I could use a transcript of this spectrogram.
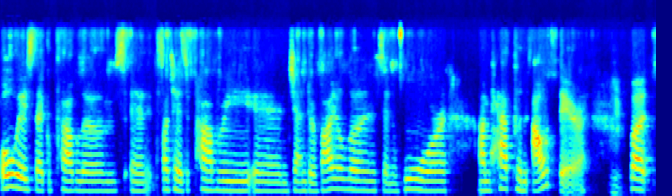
always like problems and such as poverty and gender violence and war um, happen out there. Mm. But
